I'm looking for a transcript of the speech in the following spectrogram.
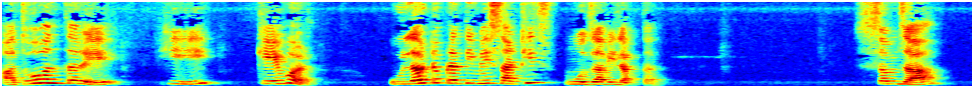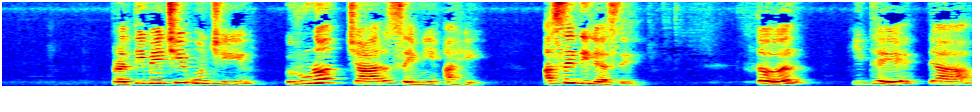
अधो अंतरे ही केवळ उलट प्रतिमेसाठीच मोजावी लागतात. समजा प्रतिमेची उंची ऋण चार सेमी आहे असे दिले असेल. तर इथे त्या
